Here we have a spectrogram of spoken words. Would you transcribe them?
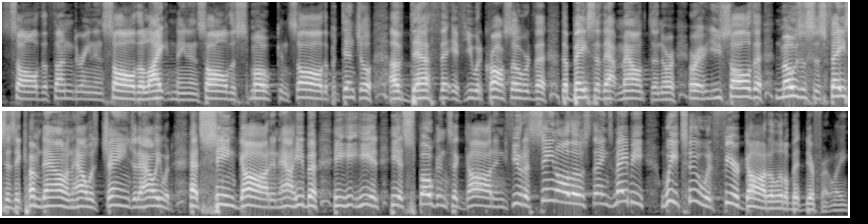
saw the thundering and saw the lightning and saw the smoke and saw the potential of death that if you would cross over the, the base of that mountain or, or you saw the moses' face as he come down and how it was changed and how he would had seen god and how he been he, he, he, had, he had spoken to god. And if you'd have seen all those things maybe we too would fear god a little bit differently.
